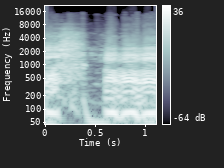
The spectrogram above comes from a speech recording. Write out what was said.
Eh.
